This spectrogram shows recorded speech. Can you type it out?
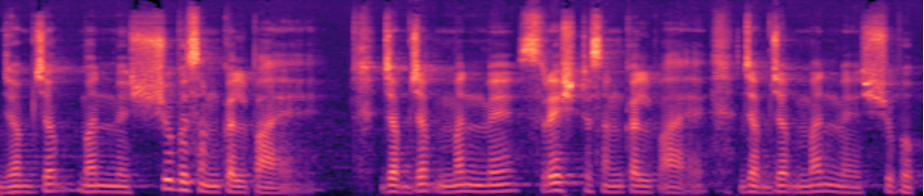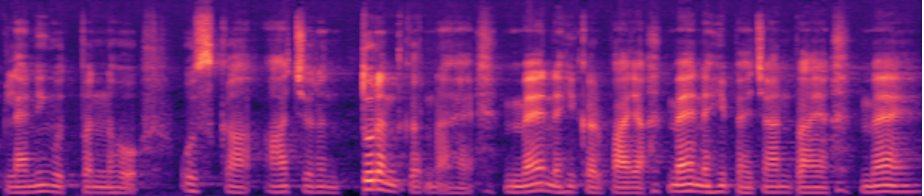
जब जब मन में शुभ संकल्प आए जब जब मन में श्रेष्ठ संकल्प आए, जब जब मन में शुभ प्लानिंग उत्पन्न हो, उसका आचरण तुरंत करना है। मैं नहीं कर पाया, मैं नहीं पहचान पाया मैं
